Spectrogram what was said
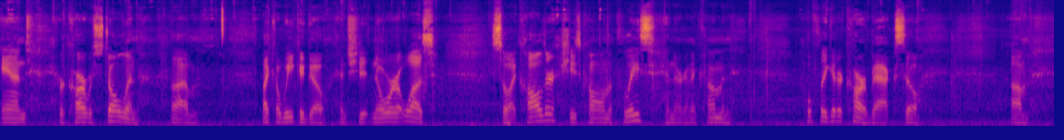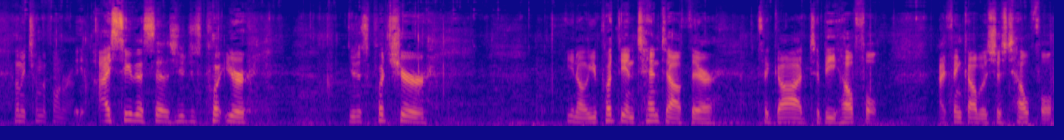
and her car was stolen um, like a week ago, and she didn't know where it was. So I called her. She's calling the police, and they're gonna come and hopefully get her car back. So um, let me turn the phone around. I see this as you just put your, you just put your, you know, you put the intent out there to God to be helpful. I think I was just helpful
